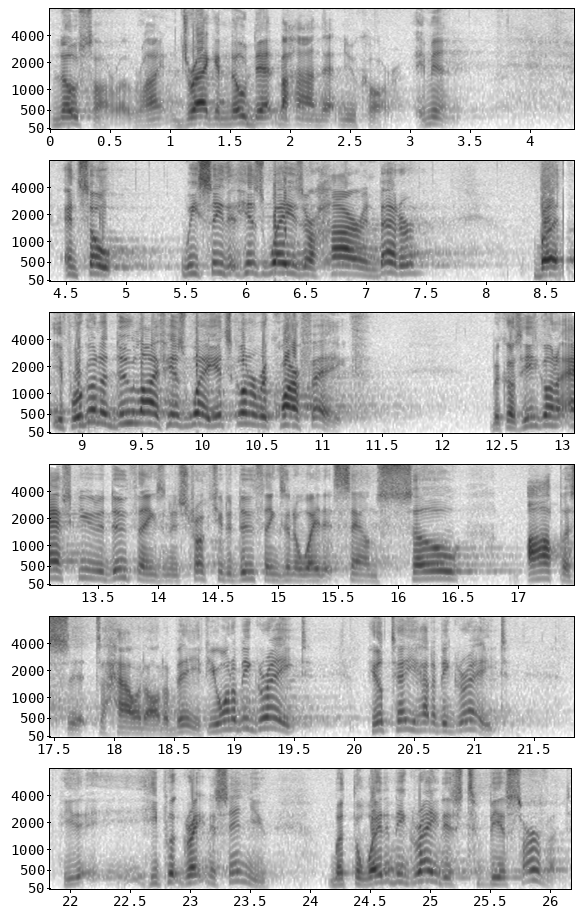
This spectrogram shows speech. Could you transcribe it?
No sorrow, right? Dragging no debt behind that new car. Amen. And so we see that His ways are higher and better. But if we're going to do life His way, it's going to require faith. Because He's going to ask you to do things and instruct you to do things in a way that sounds so opposite to how it ought to be. If you want to be great, He'll tell you how to be great. He, he put greatness in you. But the way to be great is to be a servant,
